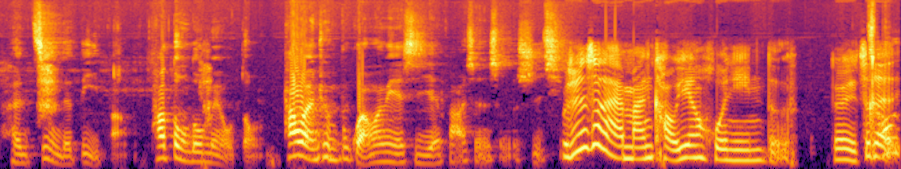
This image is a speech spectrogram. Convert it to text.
很近的地方，他动都没有动，他完全不管外面的世界发生什么事情。我觉得这个还蛮考验婚姻的。对，这个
